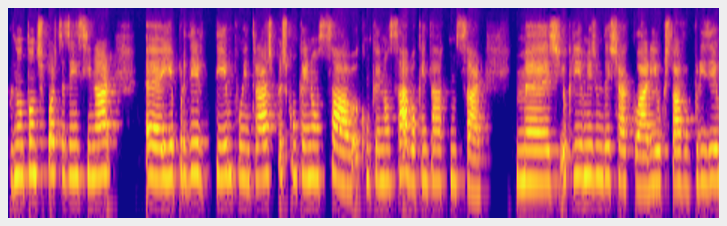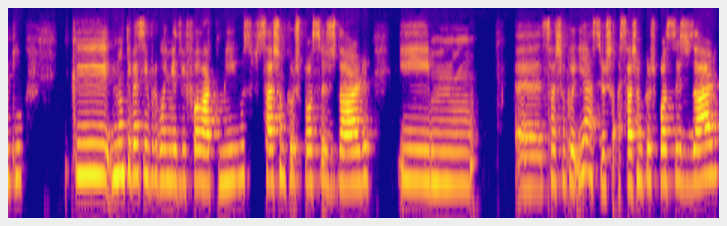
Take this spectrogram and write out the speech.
porque não estão dispostas a ensinar uh, e a perder tempo, entre aspas, com quem não sabe, com quem não sabe ou quem está a começar mas eu queria mesmo deixar claro, e eu gostava, por exemplo, que não tivessem vergonha de vir falar comigo se acham que eu os posso ajudar e uh, se, acham que, yeah, se, se, acham que eu os posso ajudar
